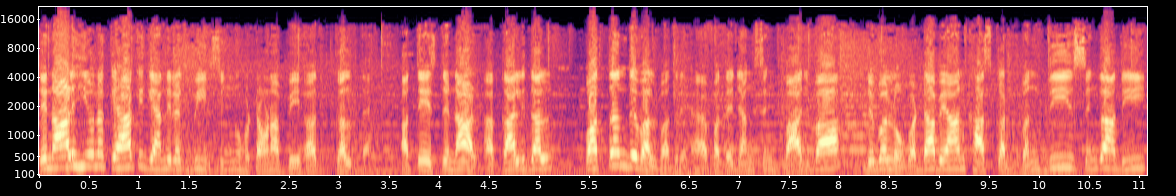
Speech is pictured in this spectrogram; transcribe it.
ਤੇ ਨਾਲ ਹੀ ਉਹਨਾਂ ਕਿਹਾ ਕਿ ਗਿਆਨੀ ਰਗਬੀਰ ਸਿੰਘ ਨੂੰ ਹਟਾਉਣਾ ਬੇहद ਗਲਤ ਹੈ ਅਤੇ ਇਸ ਦੇ ਨਾਲ ਅਕਾਲੀ ਦਲ ਪਤਨ ਦੇ ਵੱਲ ਵਧ ਰਿਹਾ ਹੈ। ਫਤਿਹ ਜੰਗ ਸਿੰਘ ਬਾਜਵਾ ਦੇ ਵੱਲੋਂ ਵੱਡਾ ਬਿਆਨ, ਖਾਸ ਕਰ ਬੰਦੀ ਸਿੰਘਾਂ ਦੀ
